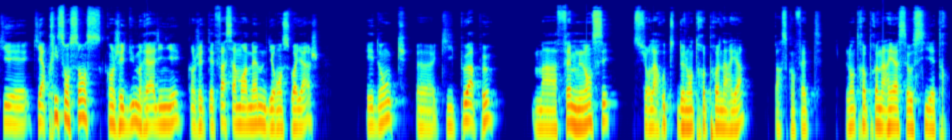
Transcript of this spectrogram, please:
qui, est, qui a pris son sens quand j'ai dû me réaligner, quand j'étais face à moi-même durant ce voyage, et donc euh, qui peu à peu m'a fait me lancer sur la route de l'entrepreneuriat, parce qu'en fait, l'entrepreneuriat, c'est aussi être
